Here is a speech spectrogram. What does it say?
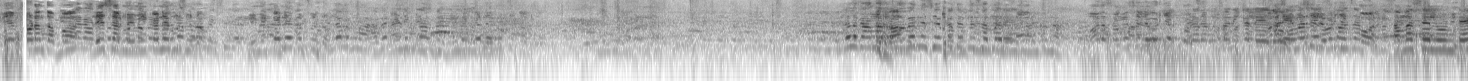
ఇదేం పోవడం తప్ప. లేదు సార్ మేము ఇక్కడనే కూర్చుంటాం. మేము ఇక్కడనే కూర్చుంటాం. సమస్యలు ఉంటే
